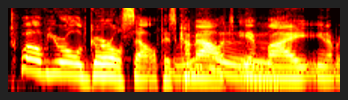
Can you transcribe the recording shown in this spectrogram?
twelve year old girl self has come out in my you know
